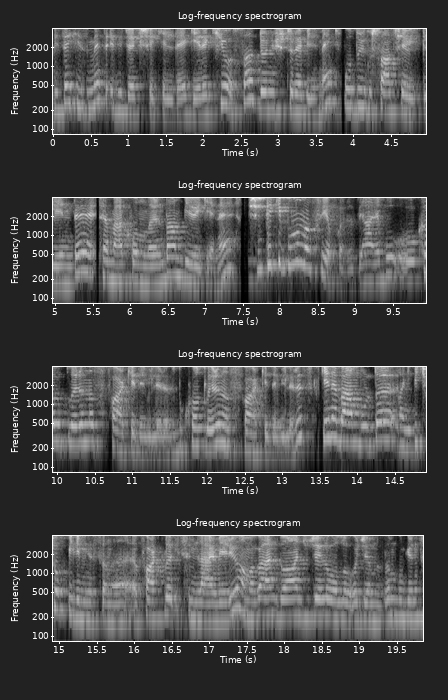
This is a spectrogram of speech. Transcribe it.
bize hizmet edecek şekilde gerekiyorsa dönüştürebilmek bu duygusal çevikliğinde temel konularından biri gene. Şimdi peki bunu nasıl yaparız? Yani bu kalıpları nasıl fark edebiliriz? Bu kodları nasıl fark edebiliriz? Gene ben burada hani birçok bilim insanı farklı isimler veriyor ama ben Doğan Cüceloğlu hocamızın bugün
